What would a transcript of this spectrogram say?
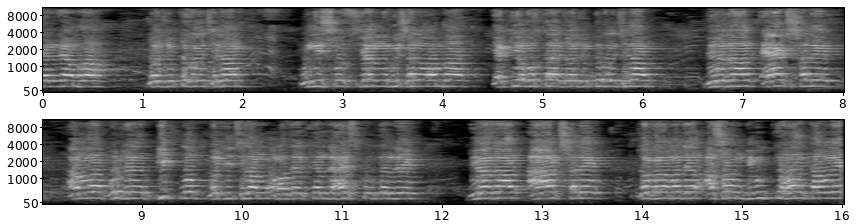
কেন্দ্রে আমরা জয়যুক্ত করেছিলাম। উনিশশো ছিয়ানব্বই সালেও আমরা একই অবস্থায় জয়যুক্ত করেছিলাম। দুই হাজার এক সালে আমরা ভোটের বিপ্লব ঘটিয়েছিলাম আমাদের কেন্দ্রে হাই স্কুল কেন্দ্রে দুই হাজার আট সালে যখন আমাদের আসন বিভক্তি হওয়ার কারণে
